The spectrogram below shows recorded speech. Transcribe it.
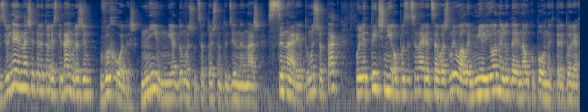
Звільняємо наші території, скидаємо режим, виходиш. Ні, я думаю, що це точно тоді не наш сценарій, тому що так. Політичні опозиціонери це важливо, але мільйони людей на окупованих територіях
